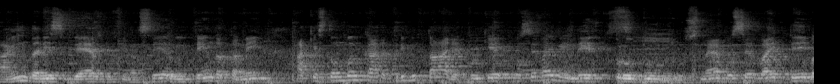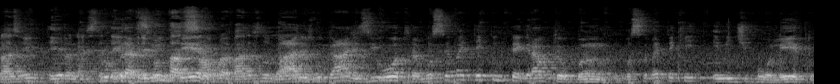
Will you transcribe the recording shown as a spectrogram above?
ainda nesse viés do financeiro, entenda também a questão bancária, tributária, porque você vai vender produtos, né? Você vai ter No Brasil inteiro, né? Você tem Brasil tributação inteiro, para vários lugares. vários né? lugares. E outra, você vai ter que integrar o teu banco, você vai ter que emitir boleto.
